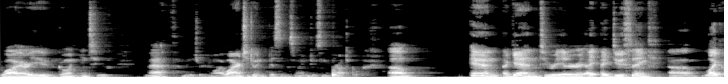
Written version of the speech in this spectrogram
why are you going into math major? Why, why aren't you doing business? Why aren't you doing something practical? Um, and again, to reiterate, I, I do think, uh, like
